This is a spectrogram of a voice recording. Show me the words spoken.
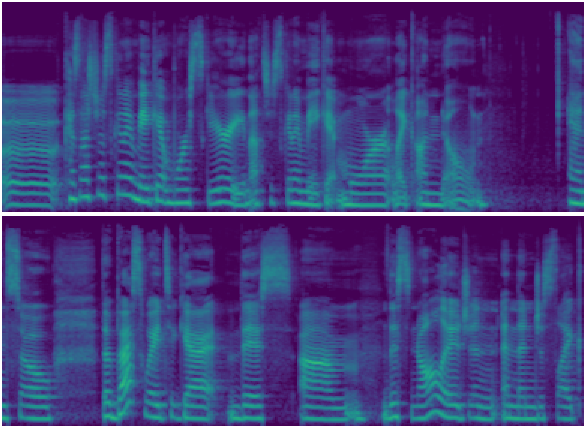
uh cuz that's just going to make it more scary. That's just going to make it more like unknown. And so the best way to get this um, this knowledge and and then just like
